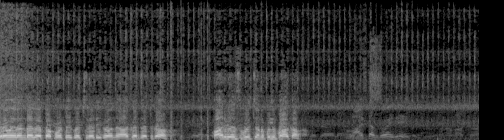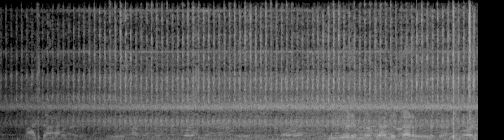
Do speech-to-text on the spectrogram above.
ఇరవై రెండో జత పోటీకి వచ్చి రెడీగా ఉన్న ఆఖరి జతగా. ఆర్వీఎస్ బుల్ చనపులి పాక. లాస్టా ఈ వీడు జాండీ టాడర్ వాడు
